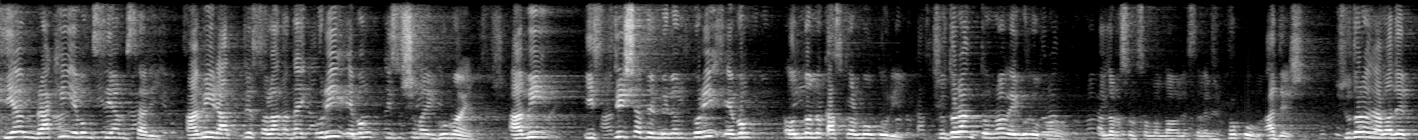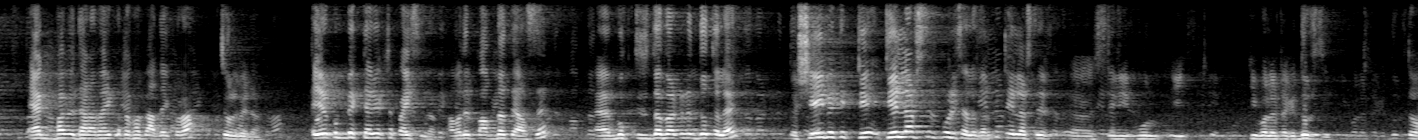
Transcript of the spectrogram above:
সিয়াম রাখি এবং সিয়াম সারি। আমি রাত্রে সলাত আদায় করি এবং কিছু সময় ঘুমাই। আমি স্ত্রীর সাথে মিলন করি এবং অন্যান্য কাজকর্ম করি। সুতরাং তোমরাও এগুলো করো। আল্লাহ রসুল সাল্লাহ সাল্লামের হুকুম, আদেশ। সুতরাং আমাদের একভাবে ধারাবাহিকতাভাবে আদায় করা চলবে না। এরকম ব্যক্তি আমি একটা পাইছিলাম। আমাদের পাবনাতে আছে মুক্তিযোদ্ধা মার্কেটের দোতলায়। তো সেই ব্যক্তি টেলার্সের পরিচালক আর কি টেলার্সের তিনি মূল কি বলে ওটাকে, দর্জি। তো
